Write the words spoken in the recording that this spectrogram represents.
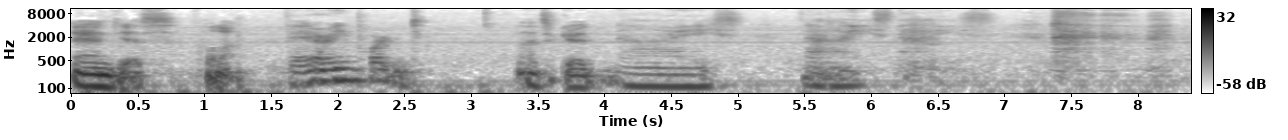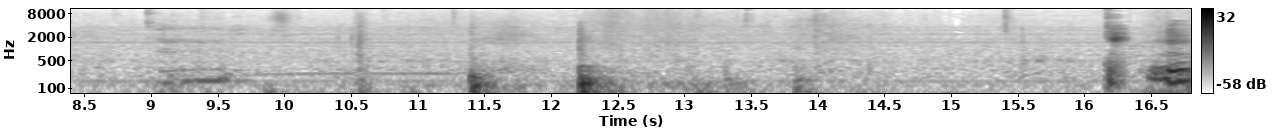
And yes, hold on. Very important. That's good. Nice, nice. nice. Okay. Alright.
